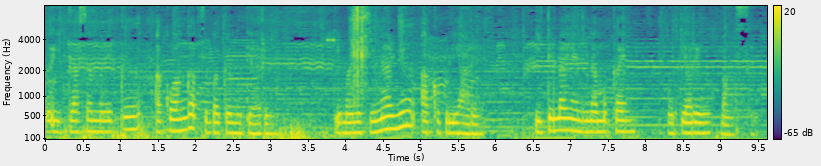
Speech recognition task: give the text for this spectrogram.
keikhlasan mereka aku anggap sebagai mutiara. Di mana sinarnya aku pelihara. Itulah yang dinamakan mutiara bangsa.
